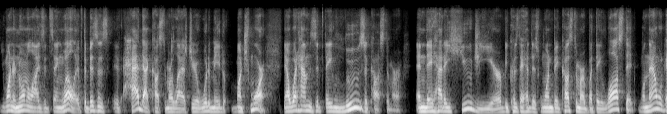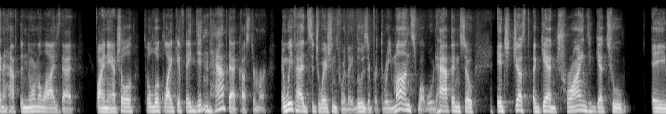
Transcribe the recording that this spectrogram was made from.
you want to normalize it, saying, well, if the business had that customer last year, it would have made much more. Now, what happens if they lose a customer? and they had a huge year because they had this one big customer, but they lost it. Well, now we're going to have to normalize that financial to look like if they didn't have that customer. And we've had situations where they lose it for three months. What would happen? So it's just, again, trying to get to a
